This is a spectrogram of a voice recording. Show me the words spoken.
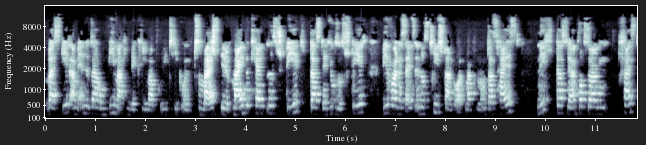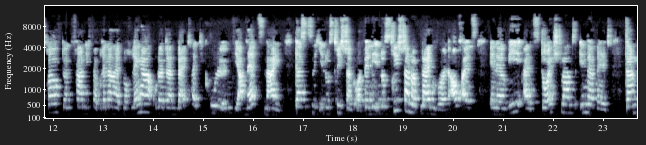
Aber es geht am Ende darum, wie machen wir Klimapolitik. Und zum Beispiel mein Bekenntnis steht, dass der Jusus steht, wir wollen es als Industriestandort machen. Und das heißt nicht, dass wir einfach sagen, scheiß drauf, dann fahren die Verbrenner halt noch länger oder dann bleibt halt die Kohle irgendwie am Netz. Nein, das ist nicht Industriestandort. Wenn wir Industriestandort bleiben wollen, auch als NRW, als Deutschland in der Welt, dann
